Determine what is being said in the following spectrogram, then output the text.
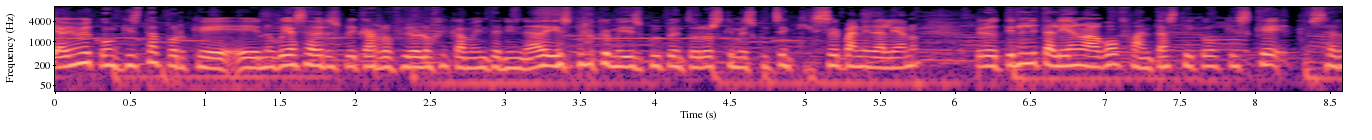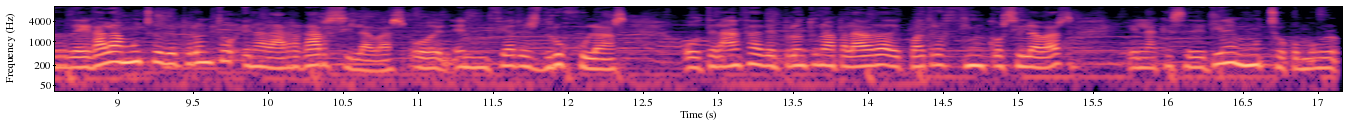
Y a mí me conquista porque eh, no voy a saber explicarlo filológicamente ni nada y espero que me disculpen todos los que me escuchen que sepan italiano, pero tiene el italiano algo fantástico, que es que se regala mucho de pronto en alargar sílabas o en enunciar esdrújulas o te lanza de pronto una palabra de cuatro o cinco sílabas en la que se detiene mucho, como,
